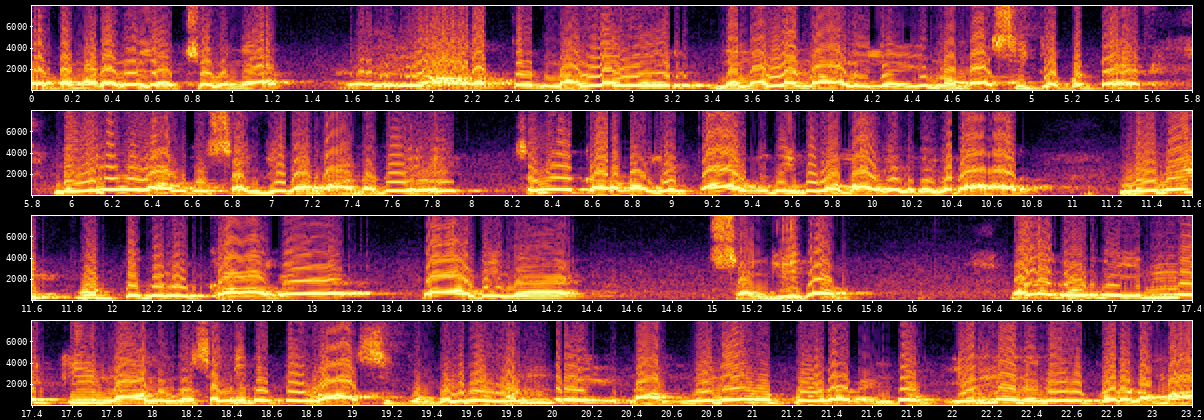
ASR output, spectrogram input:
சட்டமரங்களே சொல்லுங்க. கத்தர் நல்லவர் இந்த நல்ல நாளிலேயும் நாம் வாசிக்கப்பட்ட இந்த எழுபதாவது சங்கீதமானது சங்கீதக்காரனாகிய தாவிதி விதமாக எழுதுகிறார் நினைப்பூட்டுதலுக்காக பாடின சங்கீதம். நல்ல கவனிங்க இன்னைக்கு நாம் இந்த சங்கீதத்தை வாசிக்கும் பொழுது ஒன்றை நாம் நினைவு கூற வேண்டும். என்ன நினைவு கூறணுமா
